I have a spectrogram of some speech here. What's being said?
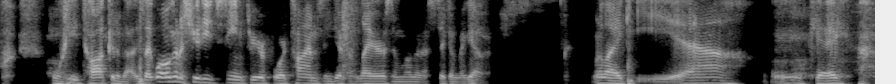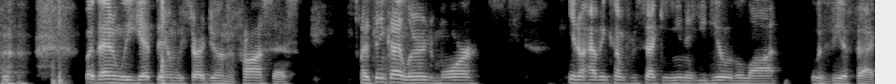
what are you talking about? He's like well we're going to shoot each scene three or four times in different layers and we're going to stick them together. We're like yeah okay. But then we get there and we start doing the process. I think i learned more you know having come from second unit you deal with a lot with vfx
